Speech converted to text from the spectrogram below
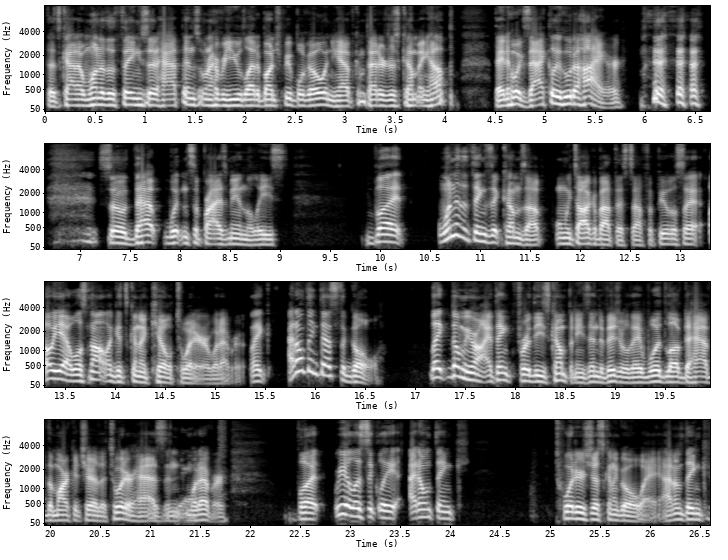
that's kind of one of the things that happens whenever you let a bunch of people go and you have competitors coming up. They know exactly who to hire. so that wouldn't surprise me in the least. But one of the things that comes up when we talk about this stuff, if people say, oh, yeah, well, it's not like it's going to kill Twitter or whatever. Like, I don't think that's the goal. Like, don't be wrong. I think for these companies, individual, they would love to have the market share that Twitter has and Yeah. whatever. But realistically, I don't think Twitter's just going to go away. I don't think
